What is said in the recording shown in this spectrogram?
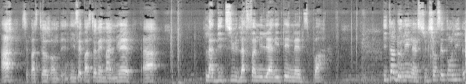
Ah, c'est pasteur Jean-Denis, c'est pasteur Emmanuel. Ah, l'habitude, la familiarité n'aide pas. Il t'a donné une instruction, c'est ton leader.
